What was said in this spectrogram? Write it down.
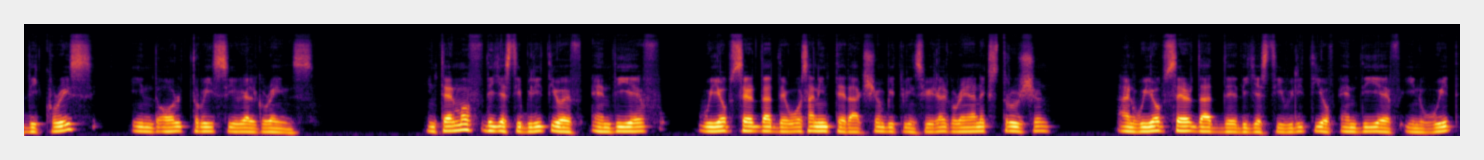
decreased in all three cereal grains. In terms of digestibility of NDF, we observed that there was an interaction between cereal grain and extrusion, and we observed that the digestibility of NDF in wheat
